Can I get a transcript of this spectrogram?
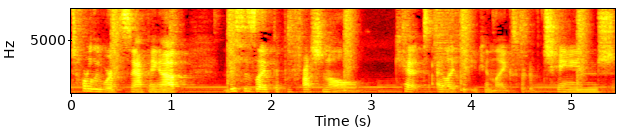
Totally worth snapping up. This is like the professional kit. I like that you can like sort of change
